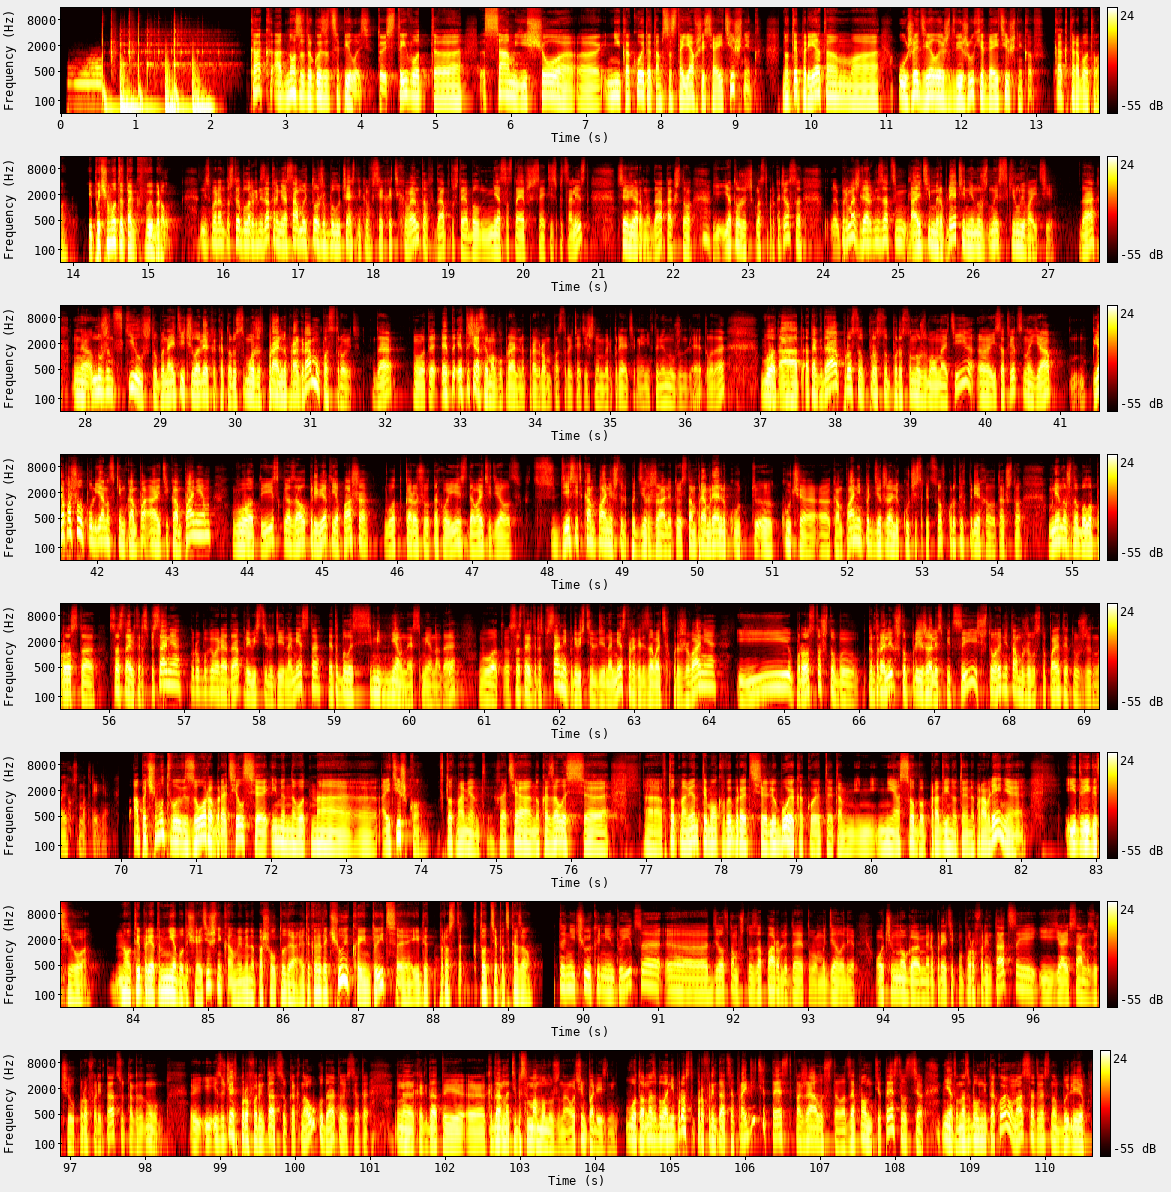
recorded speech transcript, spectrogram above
как одно за другой зацепилось. То есть ты вот э, сам еще э, не какой-то там состоявшийся айтишник, но ты при этом э, уже делаешь движухи для айтишников. Как это работало? И почему ты так выбрал? Несмотря на то, что я был организатором, я сам и тоже был участником всех этих ивентов, да, потому что я был не состоявшийся IT-специалист, все верно, да, так что я тоже очень классно прокачался. Понимаешь, для организации IT-мероприятий не нужны скиллы в IT да, нужен скилл, чтобы найти человека, который сможет правильно программу построить, да, вот, э, это, это сейчас я могу правильно программу построить айтишному мероприятию, мне никто не нужен для этого, да. Вот, а, а тогда просто, просто, просто нужно было найти, э, и, соответственно, я, я пошел по ульяновским компа- IT-компаниям, вот, и сказал, привет, я Паша, вот, короче, вот такой есть, давайте делать. 10 компаний, что ли, поддержали, то есть там прям реально ку- э, куча компаний поддержали, куча спецов крутых приехала, так что мне нужно было просто составить расписание, грубо говоря, да, привести людей на место, это была семидневная смена, да, вот, составить расписание, привести людей на место, организовать их проживание и просто, чтобы контролировать, чтобы приезжали спецы, и что они там уже выступают, это уже на их усмотрение. А почему твой взор обратился именно вот на э, айтишку в тот момент? Хотя, ну, казалось, э, э, в тот момент ты мог выбрать любое какое-то там не особо продвинутое направление и двигать его. Но ты при этом не будучи айтишником, именно пошел туда. Это какая-то чуйка, интуиция или просто кто-то тебе подсказал? Это не чуйка, не интуиция. Э, дело в том, что за пару лет до этого мы делали очень много мероприятий по профориентации, и я и сам изучил профориентацию. Тогда, ну, изучать профориентацию как науку, да, то есть это э, когда ты, э, когда она тебе самому нужна, очень полезней. Вот, а у нас была не просто профориентация, пройдите тест, пожалуйста, вот заполните тест, вот все. Нет, у нас был не такой, у нас, соответственно, были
